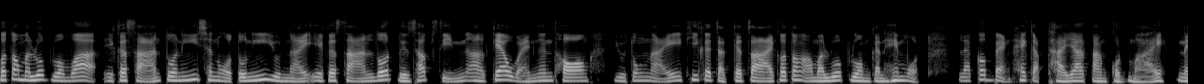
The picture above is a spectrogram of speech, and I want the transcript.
ก็ต้องมารวบรวมว่าเอกสารตัวนี้โฉนดตัวนี้อยู่ไหนเอกสารรถหรือทรัพย์สินอ่าแก้วแหวนเงินทอง อยู่ตรงไหนที่กระจัดกระจายก็ต้องเอามารวบรวมกันให้หมด แล้วก็แบ่งให้กับทายาทตามกฎหมายใน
